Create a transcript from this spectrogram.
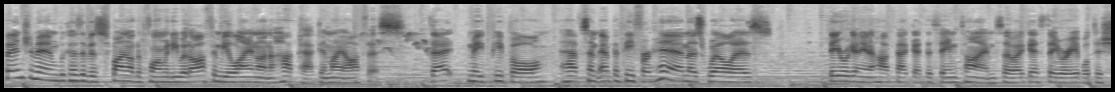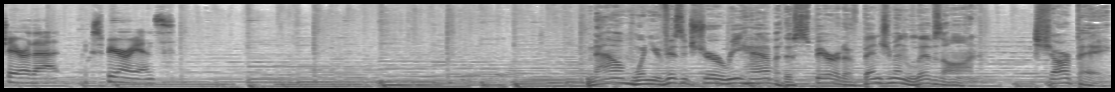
Benjamin, because of his spinal deformity, would often be lying on a hot pack in my office. That made people have some empathy for him as well as they were getting a hot pack at the same time. So I guess they were able to share that experience. Now, when you visit Sure Rehab, the spirit of Benjamin lives on. Shar Pei,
